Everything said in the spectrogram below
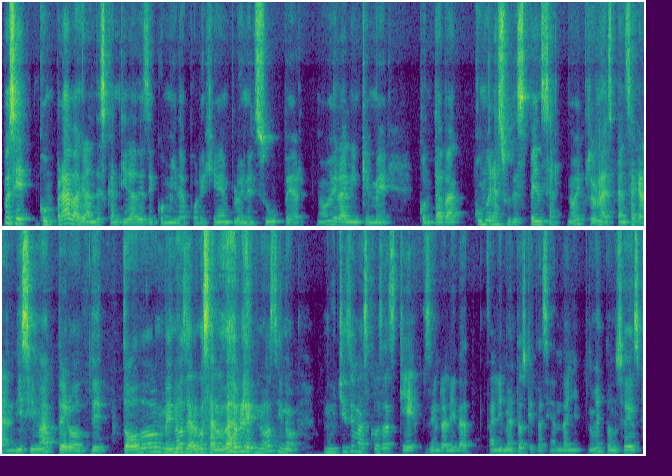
pues se compraba grandes cantidades de comida, por ejemplo, en el súper, ¿no? Era alguien que me contaba cómo era su despensa, ¿no? Y pues era una despensa grandísima, pero de todo menos de algo saludable, ¿no? Sino muchísimas cosas que, pues en realidad, alimentos que te hacían daño, ¿no? Entonces,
